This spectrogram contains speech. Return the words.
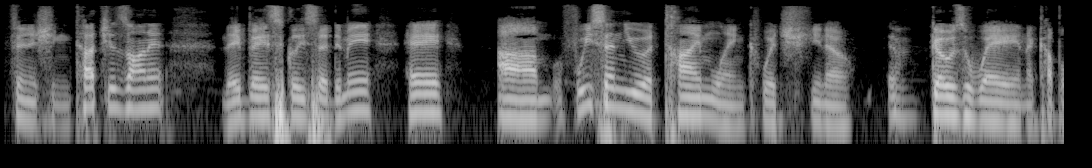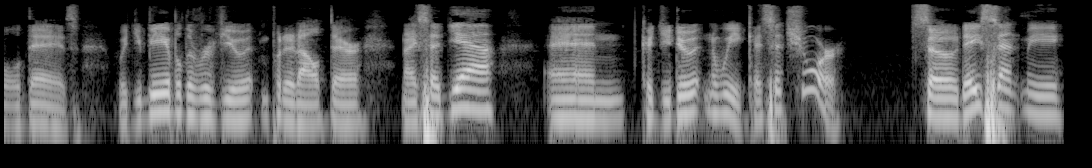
finishing touches on it. They basically said to me, "Hey, um, if we send you a time link, which you know goes away in a couple of days, would you be able to review it and put it out there?" And I said, "Yeah." And could you do it in a week? I said, "Sure." So they sent me.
